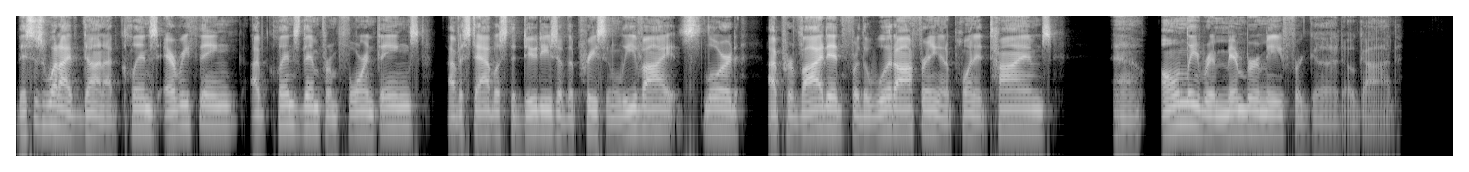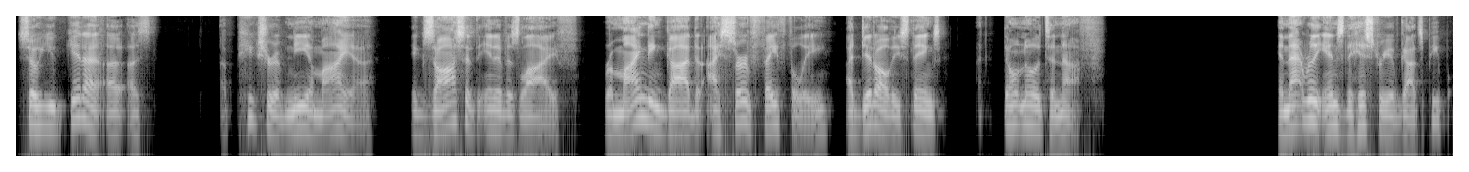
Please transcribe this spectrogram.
This is what I've done. I've cleansed everything, I've cleansed them from foreign things. I've established the duties of the priests and Levites. Lord, I provided for the wood offering at appointed times. Uh, only remember me for good, O God. So you get a, a, a picture of Nehemiah exhausted at the end of his life, reminding God that I served faithfully, I did all these things. I don't know it's enough. And that really ends the history of God's people.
